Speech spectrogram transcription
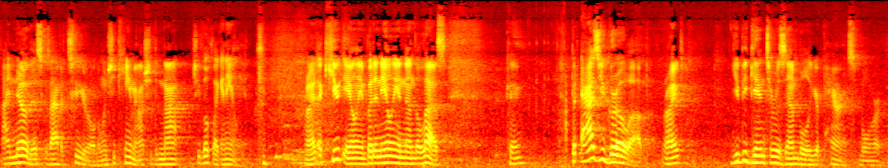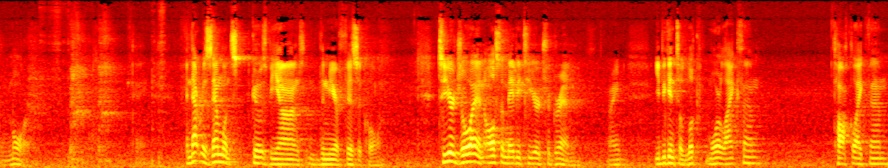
I know this because I have a two-year-old, and when she came out, she did not. She looked like an alien, right? A cute alien, but an alien nonetheless. Okay, but as you grow up, right, you begin to resemble your parents more and more. Okay? And that resemblance goes beyond the mere physical. To your joy and also maybe to your chagrin, right? You begin to look more like them. talk like them,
